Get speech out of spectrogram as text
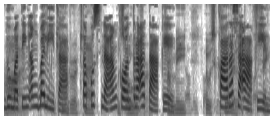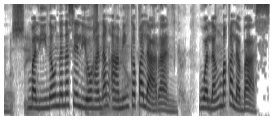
dumating ang balita, tapos na ang kontra-atake. Para sa akin, malinaw na naselyohan ang aming kapalaran. Walang makalabas.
